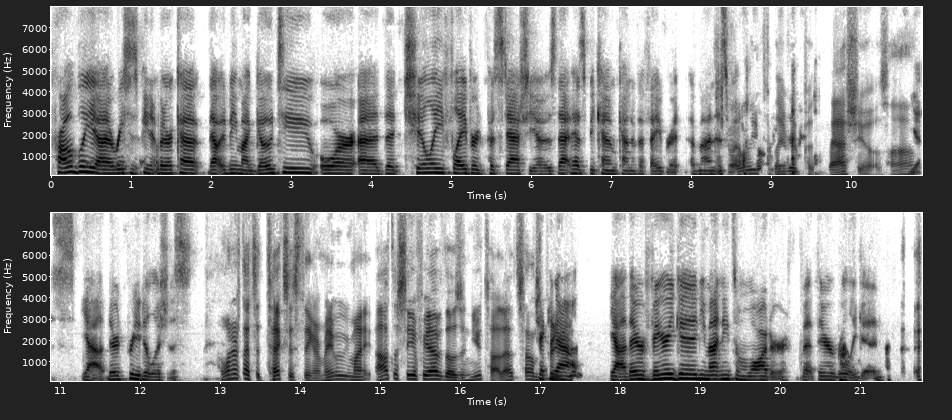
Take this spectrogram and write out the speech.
probably a Reese's peanut butter cup. That would be my go-to, or uh, the chili flavored pistachios. That has become kind of a favorite of mine as well. Chili flavored pistachios, huh? Yes, yeah, they're pretty delicious. I wonder if that's a Texas thing, or maybe we might. I'll have to see if we have those in Utah. That sounds check it out. Good. Yeah, they're very good. You might need some water, but they're really good.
